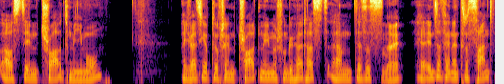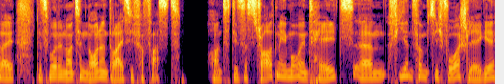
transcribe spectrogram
aus dem Trout-Memo. Ich weiß nicht, ob du von dem Trout-Memo schon gehört hast. Ähm, das ist äh, insofern interessant, weil das wurde 1939 verfasst. Und dieses Trout-Memo enthält ähm, 54 Vorschläge,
